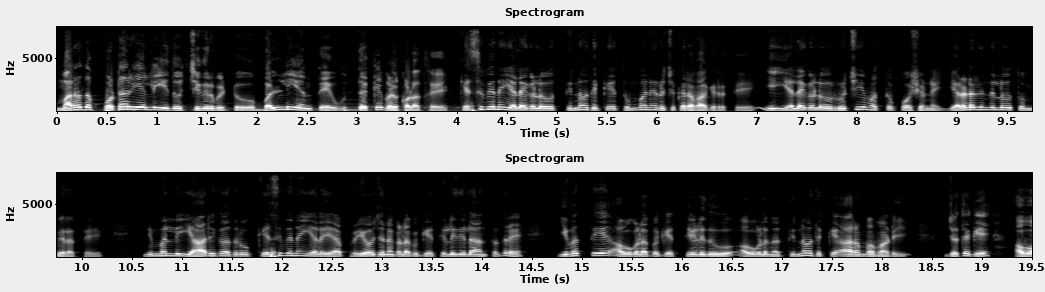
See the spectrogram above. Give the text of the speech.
ಮರದ ಪೊಟರಿಯಲ್ಲಿ ಇದು ಚಿಗುರು ಬಿಟ್ಟು ಬಳ್ಳಿಯಂತೆ ಉದ್ದಕ್ಕೆ ಬೆಳ್ಕೊಳ್ಳುತ್ತೆ. ಕೆಸುವಿನ ಎಲೆಗಳು ತಿನ್ನೋದಕ್ಕೆ ತುಂಬಾನೇ ರುಚಿಕರವಾಗಿರುತ್ತೆ. ಈ ಎಲೆಗಳು ರುಚಿ ಮತ್ತು ಪೋಷಣೆ ಎರಡರಿಂದಲೂ ತುಂಬಿರುತ್ತೆ. ನಿಮ್ಮಲ್ಲಿ ಯಾರಿಗಾದರೂ ಕೆಸುವಿನ ಎಲೆಯ ಪ್ರಯೋಜನಗಳ ಬಗ್ಗೆ ತಿಳಿದಿಲ್ಲ ಅಂತಂದರೆ ಇವತ್ತೇ ಅವುಗಳ ಬಗ್ಗೆ ತಿಳಿದು ಅವುಗಳನ್ನು ತಿನ್ನೋದಕ್ಕೆ ಆರಂಭ ಮಾಡಿ. ಜೊತೆಗೆ ಅವು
